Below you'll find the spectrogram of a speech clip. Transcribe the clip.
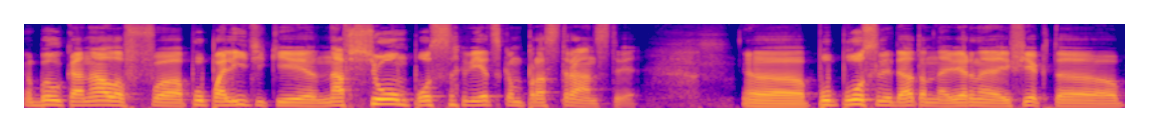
был каналов а, по политике на всем постсоветском пространстве. А, после, да, там, наверное, эффекта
